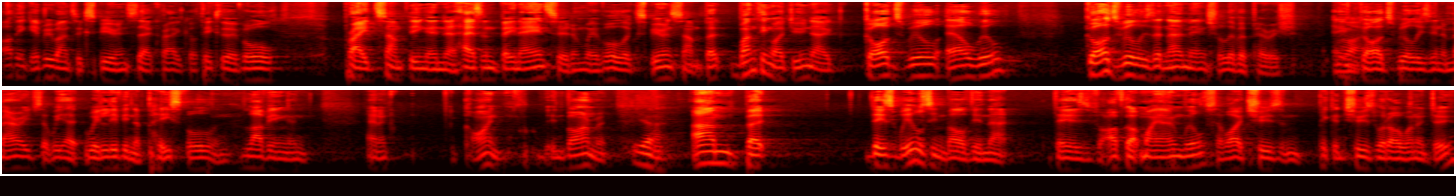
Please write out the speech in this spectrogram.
I think everyone's experienced that, Craig. I think we've all prayed something and it hasn't been answered, and we've all experienced something. But one thing I do know God's will, our will, God's will is that no man shall ever perish. And right. God's will is in a marriage that we, have, we live in a peaceful and loving and, and a kind environment. Yeah. Um, but there's wills involved in that. There's I've got my own will, so I choose and pick and choose what I want to do.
